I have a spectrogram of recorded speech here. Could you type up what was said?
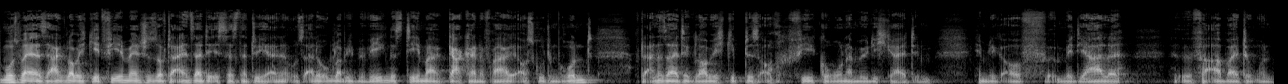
muss man ja sagen, glaube ich, geht vielen Menschen so. Auf der einen Seite ist das natürlich ein uns alle unglaublich bewegendes Thema, gar keine Frage, aus gutem Grund. Auf der anderen Seite, glaube ich, gibt es auch viel Corona-Müdigkeit im Hinblick auf mediale Verarbeitung. Und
